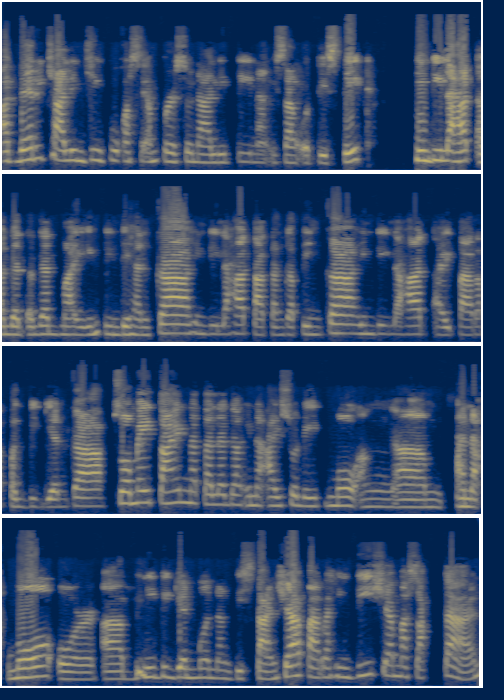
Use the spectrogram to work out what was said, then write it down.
At very challenging po kasi ang personality ng isang autistic hindi lahat agad-agad maiintindihan ka, hindi lahat tatanggapin ka, hindi lahat ay para pagbigyan ka. So may time na talagang ina-isolate mo ang um, anak mo or uh, binibigyan mo ng distansya para hindi siya masaktan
